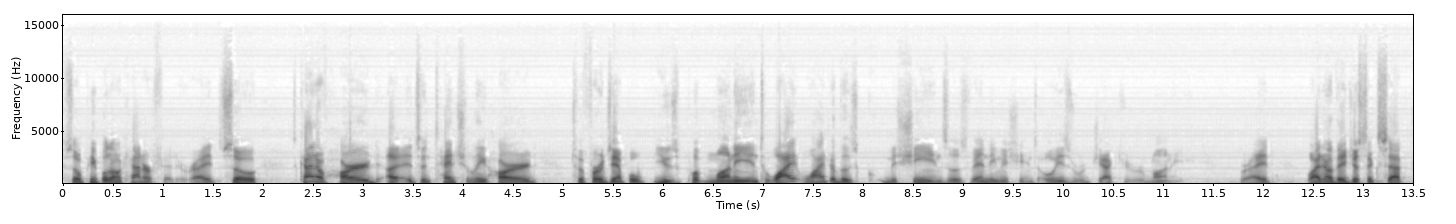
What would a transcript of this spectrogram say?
So people don't counterfeit it, right? So it's kind of hard, uh, it's intentionally hard to, for example, use put money into why why do those machines, those vending machines, always reject your money, right? Why don't they just accept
